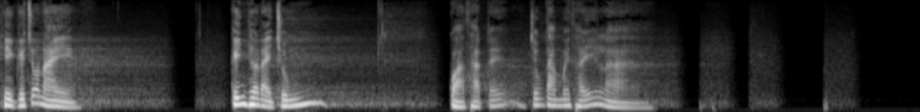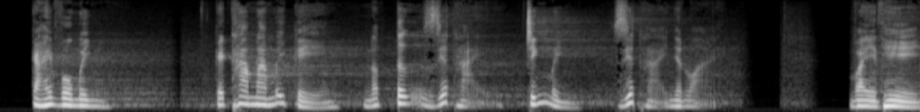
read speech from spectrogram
Thì cái chỗ này, kính thưa đại chúng, quả thật đấy chúng ta mới thấy là cái vô minh, cái tham lam ích kỷ, nó tự giết hại chính mình, giết hại nhân loại. Vậy thì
